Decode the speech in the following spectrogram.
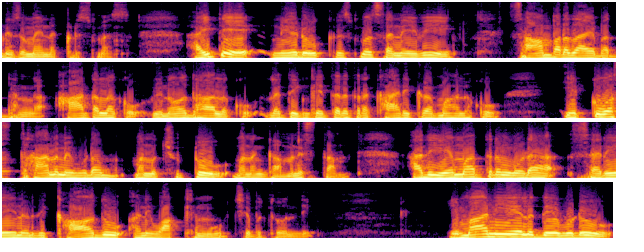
నిజమైన క్రిస్మస్. అయితే నేడు క్రిస్మస్ అనేవి సాంప్రదాయబద్ధంగా ఆటలకు వినోదాలకు లేకపోతే ఇంకా ఇతరితర కార్యక్రమాలకు ఎక్కువ స్థానం ఇవ్వడం మన చుట్టూ మనం గమనిస్తాం. అది ఏమాత్రం కూడా సరైనది కాదు అని వాక్యము చెబుతోంది. ఇమానియేలు దేవుడు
